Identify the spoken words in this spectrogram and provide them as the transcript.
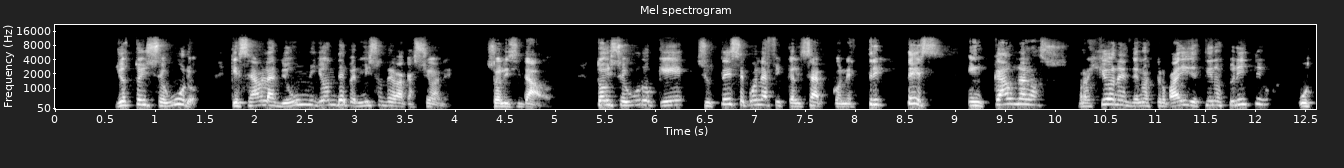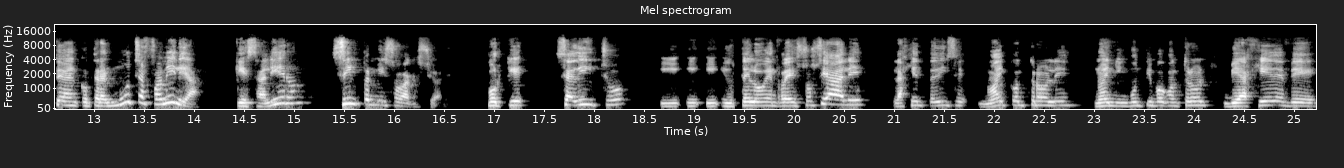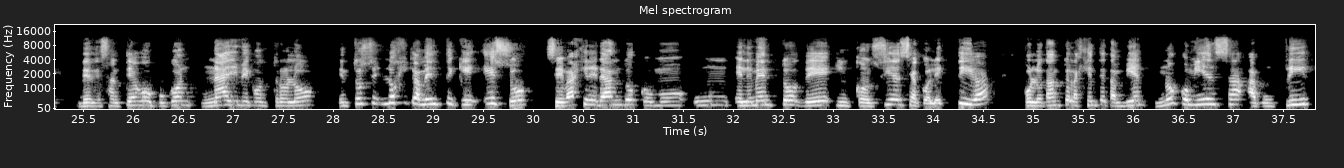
Yo estoy seguro que se habla de un millón de permisos de vacaciones solicitados estoy seguro que si usted se pone a fiscalizar con estrictez en cada una de las regiones de nuestro país, destinos turísticos, usted va a encontrar muchas familias que salieron sin permiso de vacaciones. Porque se ha dicho, y, usted lo ve en redes sociales, la gente dice, no hay controles, no hay ningún tipo de control, viajé desde, desde Santiago a Pucón, nadie me controló. Entonces, lógicamente que eso se va generando como un elemento de inconsciencia colectiva por lo tanto, la gente también no comienza a cumplir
